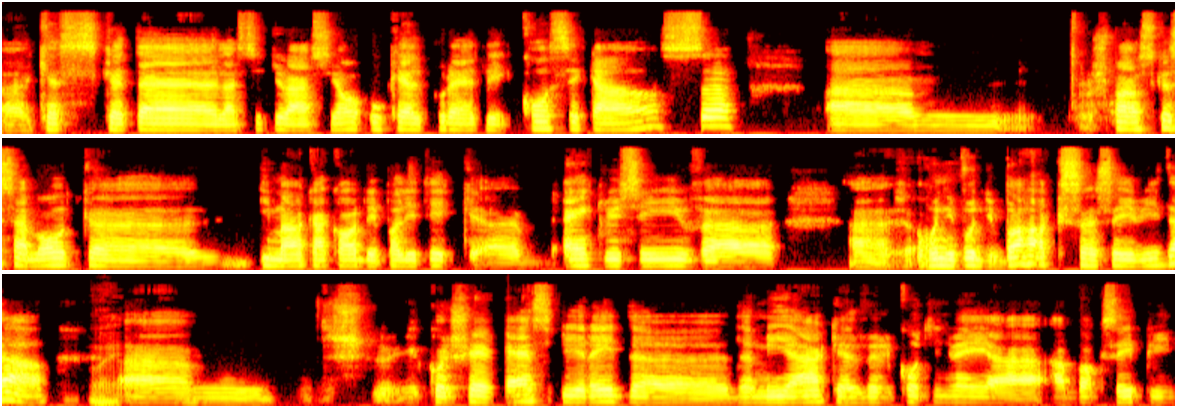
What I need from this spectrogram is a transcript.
euh, qu'est-ce qu'était la situation ou quelles pourraient être les conséquences euh, je pense que ça montre qu'il manque encore des politiques euh, inclusives euh, au niveau du box, c'est évident. je, suis inspiré de, Mia qu'elle veut continuer à, boxer puis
